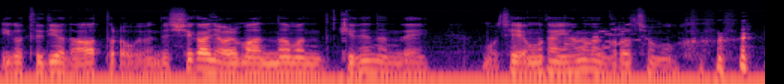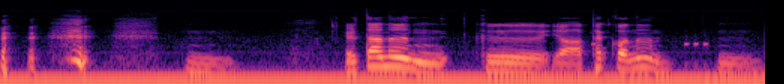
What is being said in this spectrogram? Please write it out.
이거 드디어 나왔더라고요. 근데 시간이 얼마 안 남았긴 했는데 뭐 제 영상이 항상 그렇죠 뭐. 음, 일단은 그여 앞에 거는 음,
